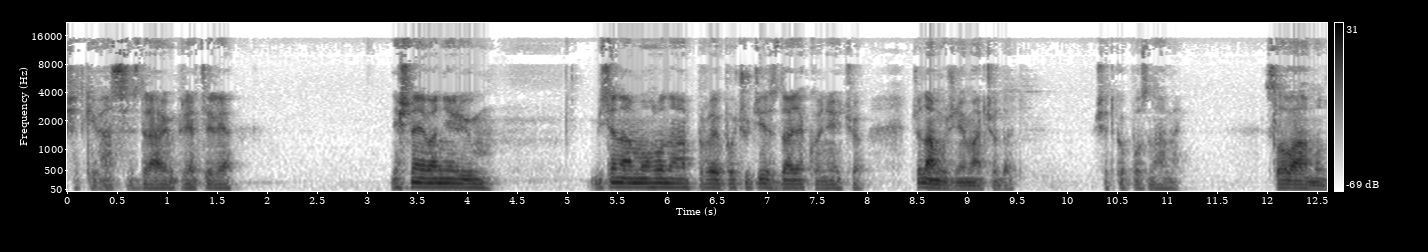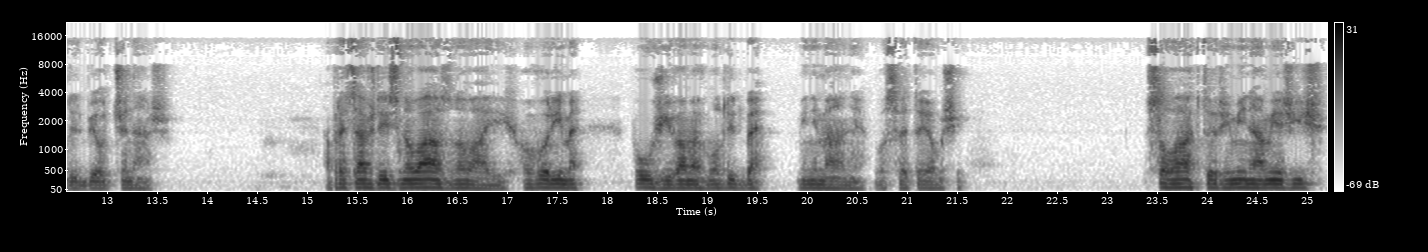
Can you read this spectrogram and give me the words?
Všetky vás zdravím, priatelia. Dnešné evanelium by sa nám mohlo na prvé počutie zdať ako niečo, čo nám už nemá čo dať. Všetko poznáme. Slová modlitby Otče náš. A predsa vždy znova a znova ich hovoríme, používame v modlitbe, minimálne vo Svetej Omši. Slová, ktorými nám Ježíš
